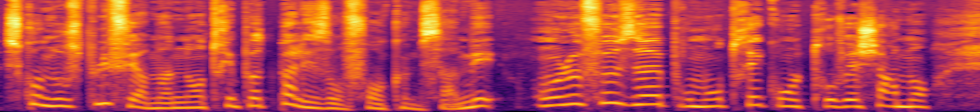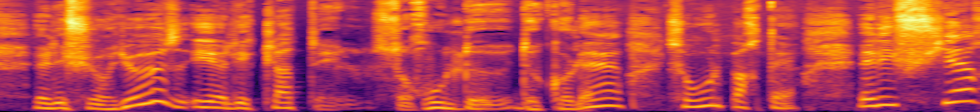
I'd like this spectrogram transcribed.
Ce qu'on n'ose plus faire maintenant, on tripote pas les enfants comme ça, mais on le faisait pour montrer qu'on le trouvait charmant. Elle est furieuse et elle éclate, elle se roule de, colère, se roule par terre. Elle est fière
